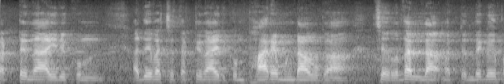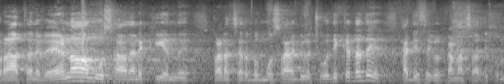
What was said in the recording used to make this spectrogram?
തട്ടിനായിരിക്കും അത് വെച്ച തട്ടിനായിരിക്കും ഭാരമുണ്ടാവുക. ചെറുതല്ല മറ്റെന്തെങ്കിലും പ്രാർത്ഥന വേണോ മൂസ നിനക്ക് എന്ന് പടച്ചെറുമ്പ് മൂസ നബി ചോദിക്കുന്നത് ഹദീസുകൾ കാണാൻ സാധിക്കും.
